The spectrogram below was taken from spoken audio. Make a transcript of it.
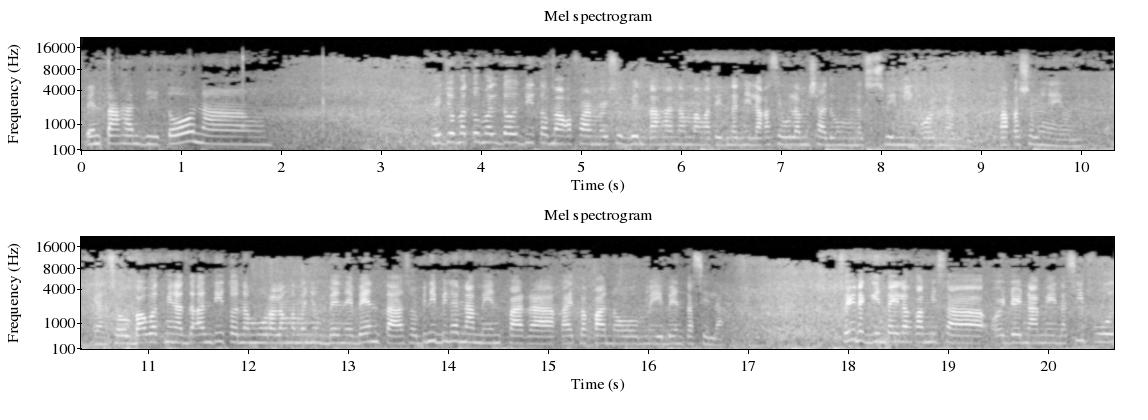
bentahan dito ng medyo matumal daw dito mga ka-farmers yung bentahan ng mga tinda nila kasi wala masyadong nagsiswimming or nagpapasyal ngayon. Yan, so bawat minadaan dito na mura lang naman yung benebenta, so binibilhan namin para kahit papano may benta sila. So yun, naghintay lang kami sa order namin na seafood.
